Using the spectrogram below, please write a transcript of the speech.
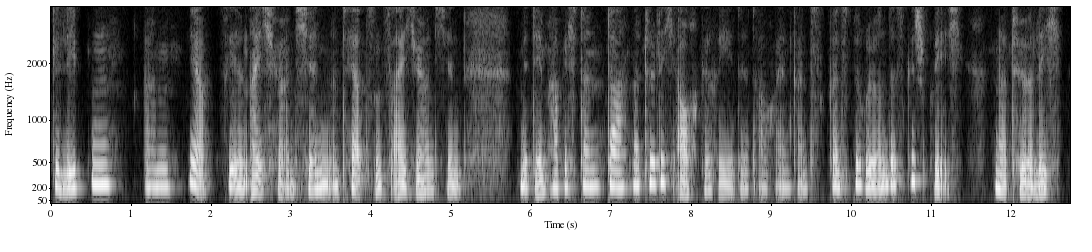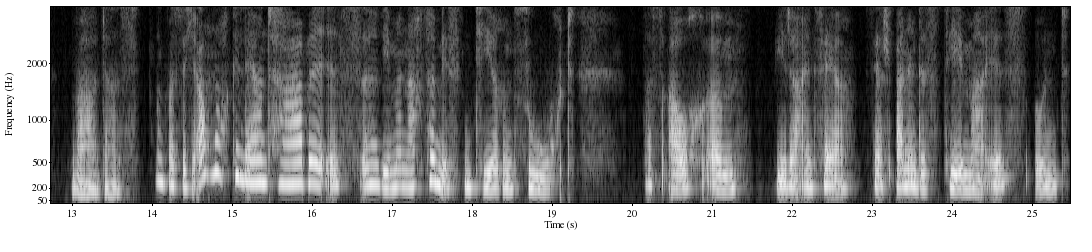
geliebten ähm, ja, Seeleneichhörnchen und Herzenseichhörnchen mit dem habe ich dann da natürlich auch geredet. Auch ein ganz, ganz berührendes Gespräch. Natürlich war das. Und was ich auch noch gelernt habe, ist, äh, wie man nach vermissten Tieren sucht. Was auch ähm, wieder ein sehr, sehr spannendes Thema ist und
